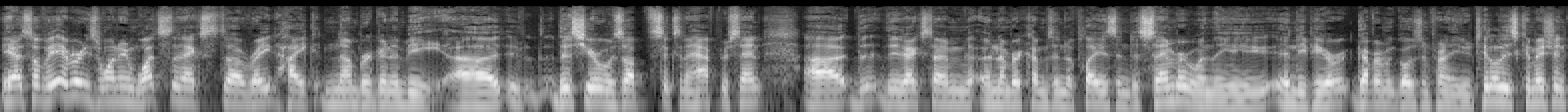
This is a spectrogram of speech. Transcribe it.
Yeah, so everybody's wondering what's the next uh, rate hike number going to be. Uh, this year was up six and a half percent. Uh, the next time a number comes into play is in December when the NDP government goes in front of the Utilities Commission.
